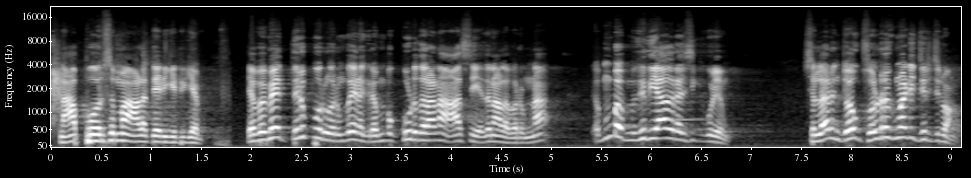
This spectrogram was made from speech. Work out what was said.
நாற்பது வருஷமாக ஆளை தேடிக்கிட்டு இருக்கேன். எப்பவுமே திருப்பூர் வரும்போது எனக்கு ரொம்ப கூடுதலான ஆசை எதனால் வரும்னா ரொம்ப மிகுதியாக ரசிக்கக்கூடியவங்க சிலரும் ஜோக் சொல்கிறதுக்கு முன்னாடி சிரிச்சிருவாங்க.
